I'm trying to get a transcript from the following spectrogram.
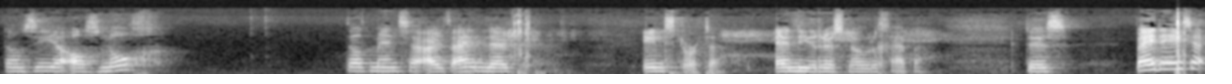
Dan zie je alsnog dat mensen uiteindelijk instorten en die rust nodig hebben. Dus bij deze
